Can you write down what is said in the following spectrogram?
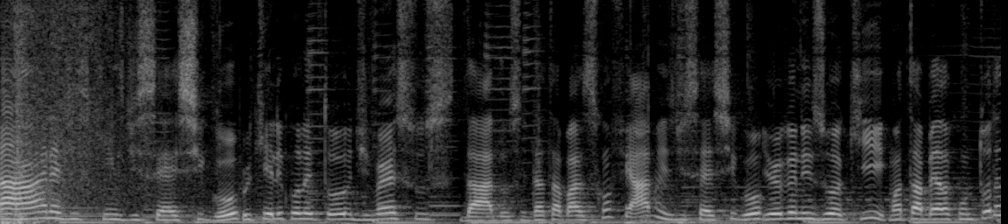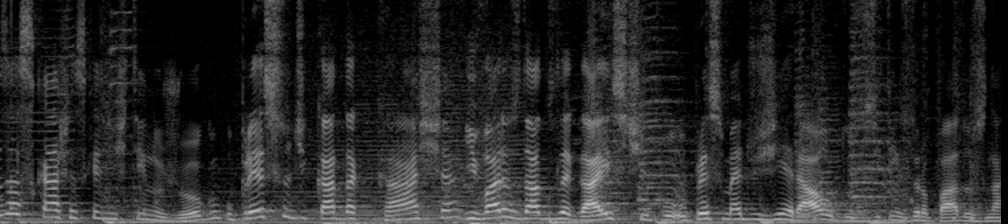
na área de skins de CSGO, porque ele coletou diversos dados em databases confiáveis de CSGO e organizou aqui uma tabela com todas as caixas que a gente tem no jogo, o preço de cada caixa e vários dados legais, tipo o preço médio geral dos itens dropados na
